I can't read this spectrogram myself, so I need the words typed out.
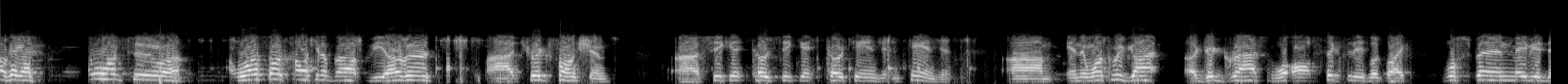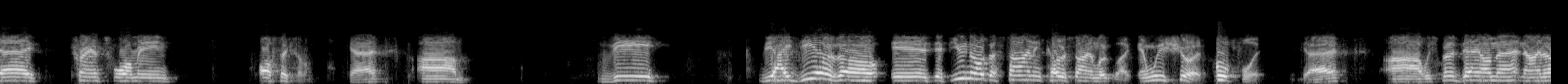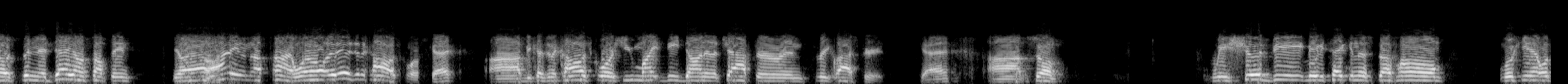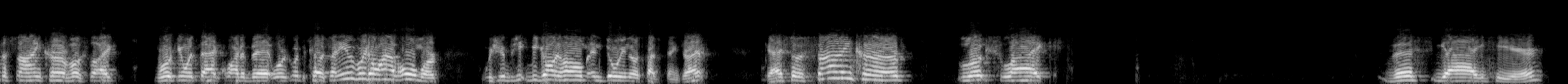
Okay, guys. I want to uh, I want to start talking about the other uh, trig functions, uh, secant, cosecant, cotangent, and tangent. Um, and then once we've got a good grasp of what all six of these look like, we'll spend maybe a day transforming all six of them. Okay. Um, the the idea though is if you know what the sine and cosine look like, and we should, hopefully. Okay. Uh, we spent a day on that. Now I know spending a day on something, you know, I ain't enough time. Well, it is in a college course, okay? Uh, because in a college course, you might be done in a chapter in three class periods, okay? Uh, so we should be maybe taking this stuff home, looking at what the sine curve looks like, working with that quite a bit, working with the cosine. Even if we don't have homework, we should be going home and doing those types of things, right? Okay, so the sine curve looks like this guy here,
